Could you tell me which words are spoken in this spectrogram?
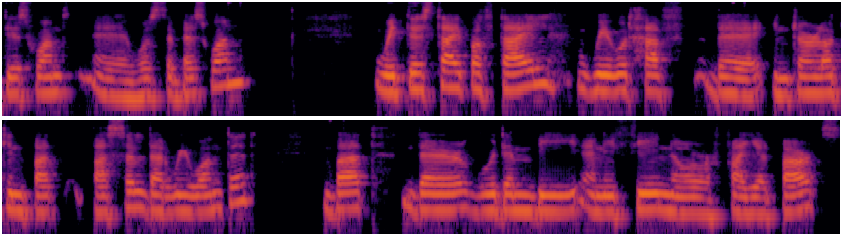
this one uh, was the best one. With this type of tile, we would have the interlocking puzzle that we wanted, but there wouldn't be any thin or fragile parts.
